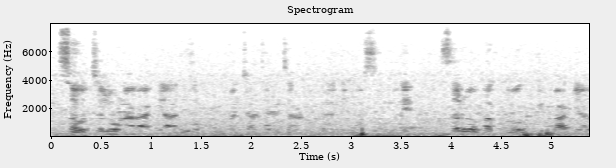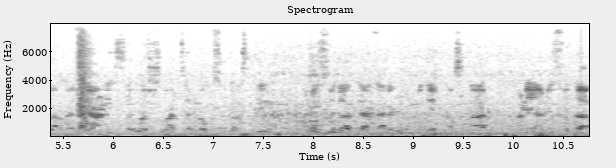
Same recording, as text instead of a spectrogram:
उत्सव चालवणार आहे. आधी जगद्गुरू पंचाचार्यांच्या अनुग्रह दिनोत्सवमध्ये सर्व भक्त भाग घ्यायला पाहिजे आणि सर्व शिवाचे लोक सुद्धा असतील. आम्ही सुद्धा त्या कार्यक्रमामध्ये असणार आणि आम्ही सुद्धा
